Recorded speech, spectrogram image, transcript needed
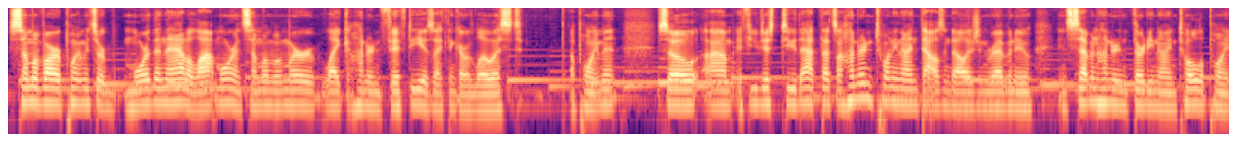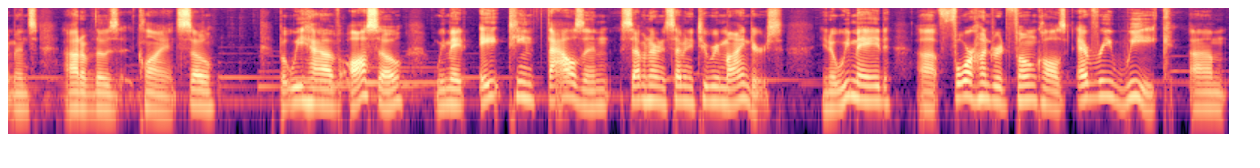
some of our appointments are more than that, a lot more, and some of them are like 150 is I think our lowest appointment. So um, if you just do that, that's $129,000 in revenue and 739 total appointments out of those clients. So but we have also we made 18,772 reminders. You know, we made uh, 400 phone calls every week, um,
